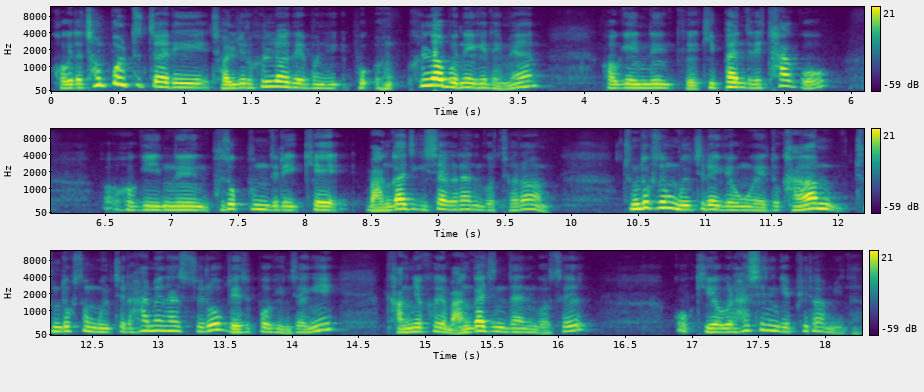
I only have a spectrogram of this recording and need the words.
거기다 1000볼트짜리 전류를 흘러내보내, 흘러보내게 되면 거기에 있는 그 기판들이 타고 어, 거기 있는 부속품들이 이렇게 망가지기 시작을 하는 것처럼 중독성 물질의 경우에도 강한 중독성 물질을 하면 할수록 뇌세포가 굉장히 강력하게 망가진다는 것을 꼭 기억을 하시는 게 필요합니다.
